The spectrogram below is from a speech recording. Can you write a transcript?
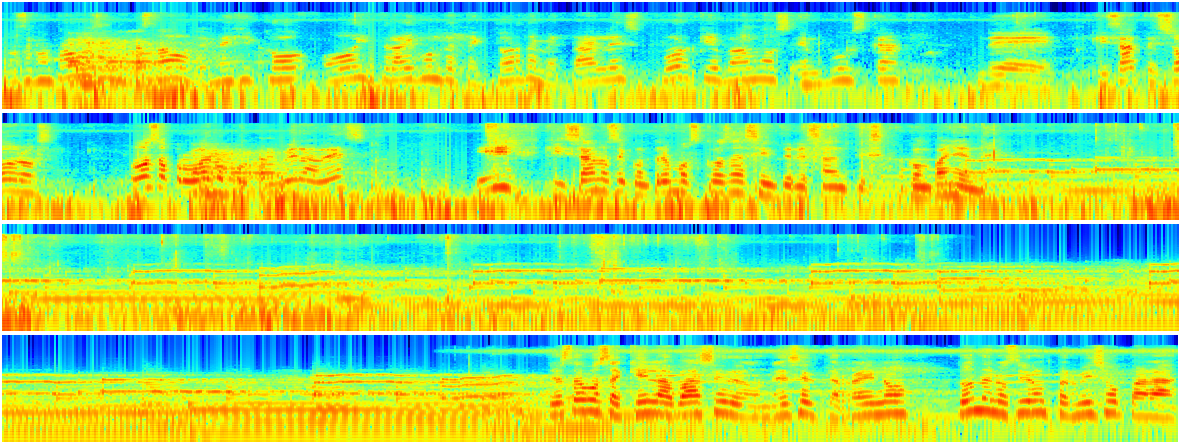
Nos encontramos en el Estado de México. Hoy traigo un detector de metales porque vamos en busca de quizá tesoros. Vamos a probarlo por primera vez y quizá nos encontremos cosas interesantes. Acompáñenme. Estamos aquí en la base de donde es el terreno, donde nos dieron permiso para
